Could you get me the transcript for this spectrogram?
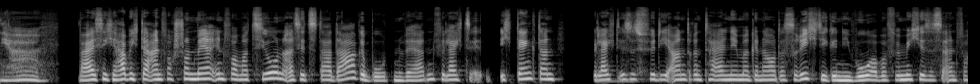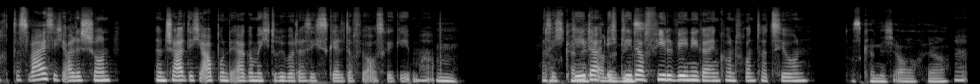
ja, weiß ich, habe ich da einfach schon mehr Informationen, als jetzt da dargeboten werden. Vielleicht, ich denke dann, vielleicht ist es für die anderen Teilnehmer genau das richtige Niveau, aber für mich ist es einfach, das weiß ich alles schon. Dann schalte ich ab und ärgere mich drüber, dass ich das Geld dafür ausgegeben habe. Hm. Also ich gehe da, ich da viel weniger in Konfrontation. Das kenne ich auch, ja. ja.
